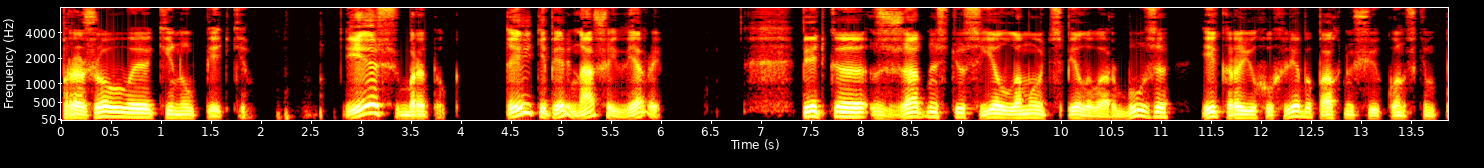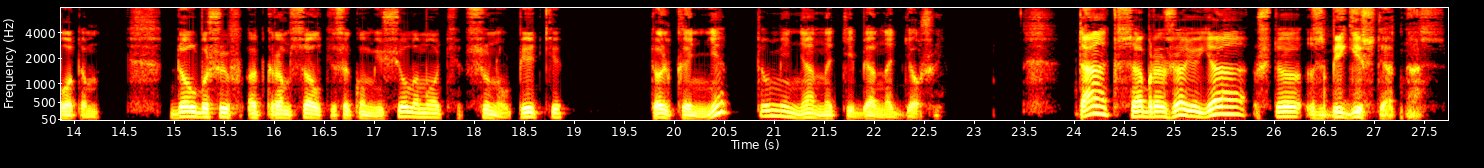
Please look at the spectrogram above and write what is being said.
прожевывая, кинул Петьке. — Ешь, браток, ты теперь нашей веры. Петька с жадностью съел ломоть спелого арбуза и краюху хлеба, пахнущую конским потом. Долбышев откромсал тесаком еще ломоть, сунул Петьке. — Только нет у меня на тебя надежи. Так соображаю я, что сбегишь ты от нас.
